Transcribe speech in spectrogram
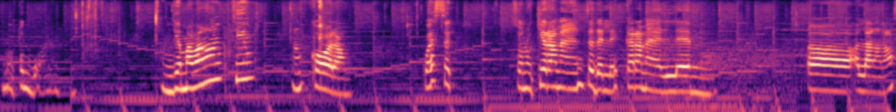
molto buone. Andiamo avanti, ancora, queste sono chiaramente delle caramelle uh, all'ananas.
